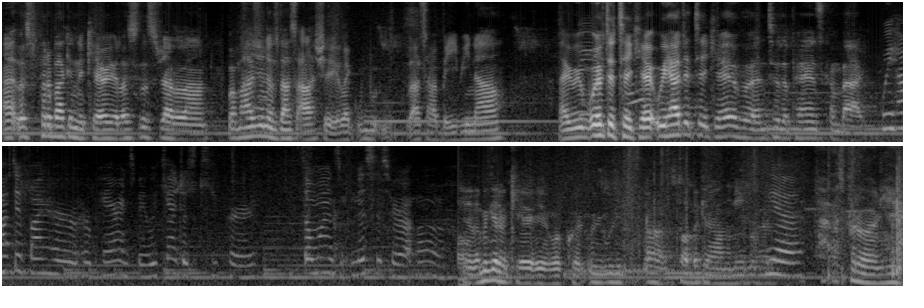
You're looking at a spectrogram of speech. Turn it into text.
Alright, let's put it back in the carrier. Let's let's drive around. But imagine if that's actually like w- that's our baby now. Like we, we have to take care. We have to take care of her until the parents come back. We have to find her her parents, babe. We can't just keep her. Someone misses her at home. Yeah, let me get her carrier real quick. We, we can uh, start looking around the neighborhood. Yeah. Alright, let's put her in here.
